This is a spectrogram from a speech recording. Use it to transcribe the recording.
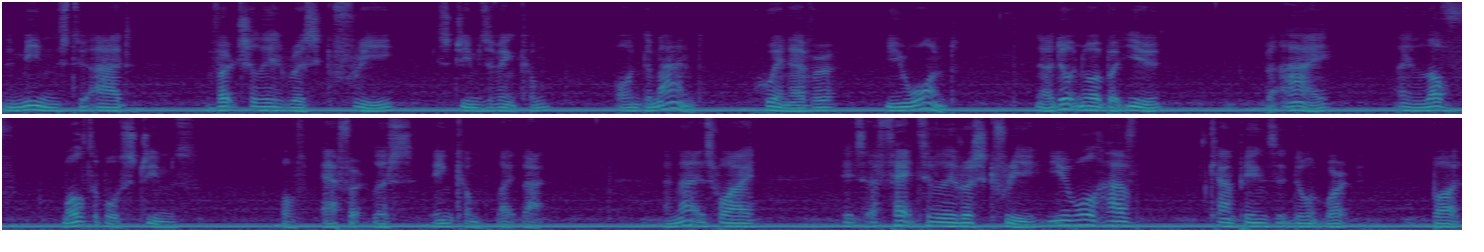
the means to add virtually risk free streams of income on demand whenever you want. Now, I don't know about you, but I, I love multiple streams of effortless income like that. And that is why it's effectively risk free. You will have campaigns that don't work, but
